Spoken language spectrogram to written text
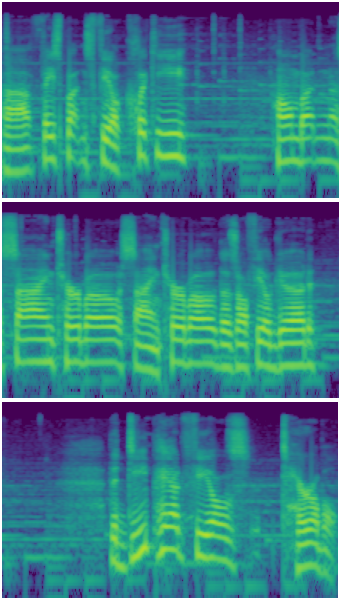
Uh, face buttons feel clicky. Home button, assign, turbo, assign, turbo. Those all feel good. The D-pad feels terrible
